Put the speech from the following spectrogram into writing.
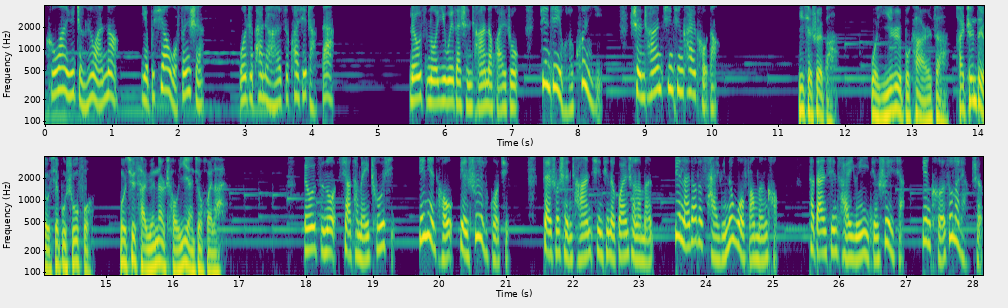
和万宇整日玩闹，也不需要我分神，我只盼着儿子快些长大。刘子诺依偎在沈长安的怀中，渐渐有了困意。沈长安轻轻开口道：“你且睡吧，我一日不看儿子，还真的有些不舒服。我去彩云那儿瞅一眼就回来。”刘子诺笑他没出息，点点头便睡了过去。再说沈长安轻轻的关上了门，便来到了彩云的卧房门口。他担心彩云已经睡下，便咳嗽了两声。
